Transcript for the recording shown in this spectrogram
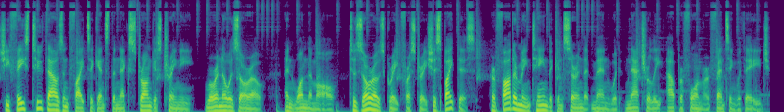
she faced 2,000 fights against the next strongest trainee, Roronoa Zoro, and won them all, to Zoro's great frustration. Despite this, her father maintained the concern that men would naturally outperform her fencing with age,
